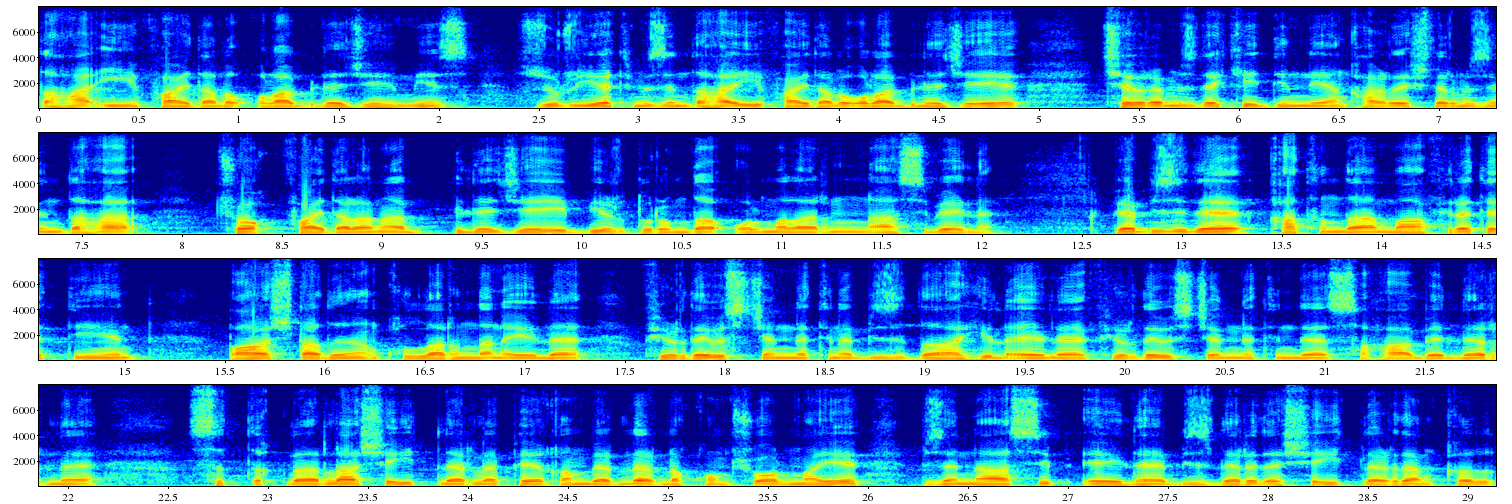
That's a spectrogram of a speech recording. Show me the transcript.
daha iyi faydalı olabileceğimiz, zürriyetimizin daha iyi faydalı olabileceği, çevremizdeki dinleyen kardeşlerimizin daha çok faydalanabileceği bir durumda olmalarını nasip eyle. Ve bizi de katında mağfiret ettiğin, bağışladığın kullarından eyle. Firdevs cennetine bizi dahil eyle. Firdevs cennetinde sahabelerle, sıddıklarla, şehitlerle, peygamberlerle komşu olmayı bize nasip eyle. Bizleri de şehitlerden kıl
